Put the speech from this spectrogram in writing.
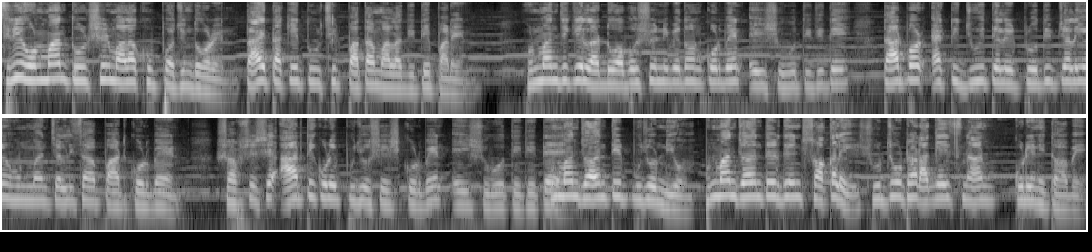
শ্রী হনুমান তুলসীর মালা খুব পছন্দ করেন, তাই তাকে তুলসীর পাতা মালা দিতে পারেন। হনুমানজিকে লাড্ডু অবশ্যই নিবেদন করবেন এই শুভ তিথিতে। তারপর একটি জুই তেলের প্রদীপ জ্বালিয়ে হনুমান চালিসা পাঠ করবেন। সবশেষে আরতি করে পুজো শেষ করবেন এই শুভ তিথিতে। হনুমান জয়ন্তীর পুজোর নিয়ম। হনুমান জয়ন্তীর দিন সকালে সূর্য ওঠার আগে স্নান করে নিতে হবে।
